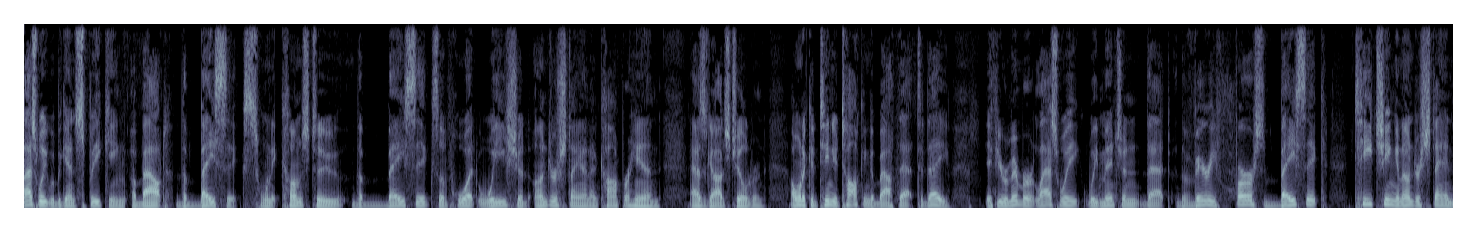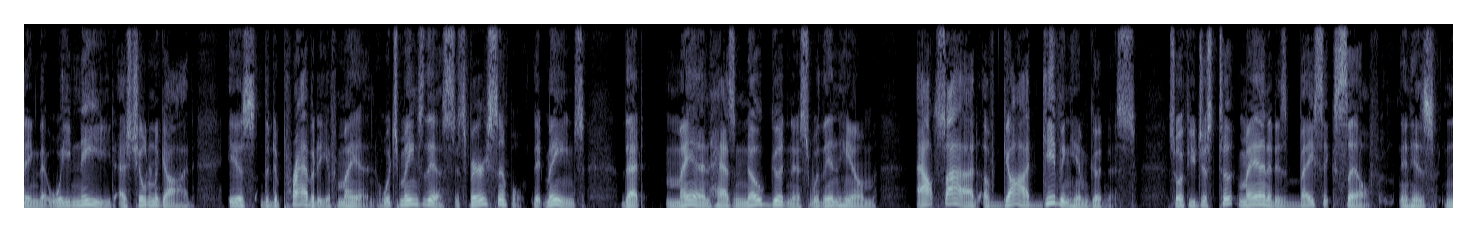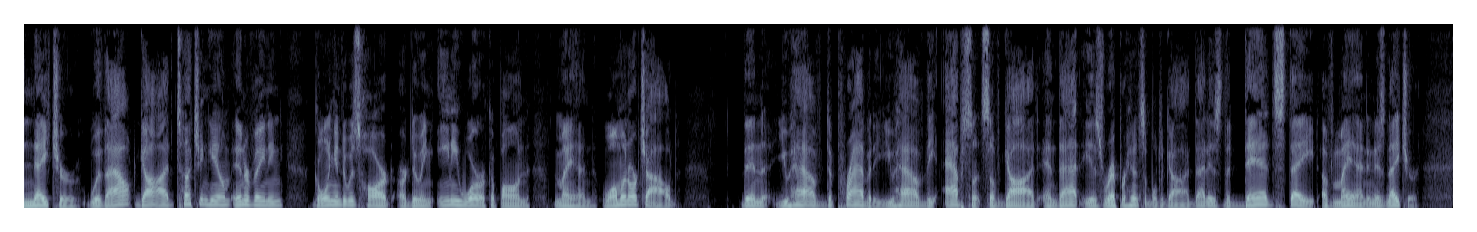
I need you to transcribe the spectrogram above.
Last week we began speaking about the basics when it comes to the basics of what we should understand and comprehend as God's children. I want to continue talking about that today. If you remember last week, we mentioned that the very first basic teaching and understanding that we need as children of God is the depravity of man, which means this it's very simple. It means that man has no goodness within him outside of God giving him goodness. So if you just took man at his basic self, in his nature, without God touching him, intervening, going into his heart, or doing any work upon man, woman, or child, then you have depravity. You have the absence of God, and that is reprehensible to God. That is the dead state of man in his nature.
